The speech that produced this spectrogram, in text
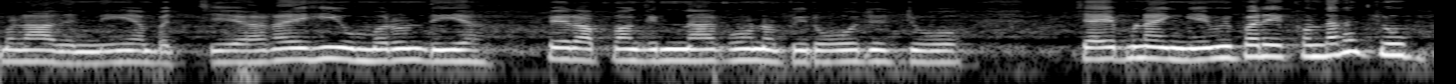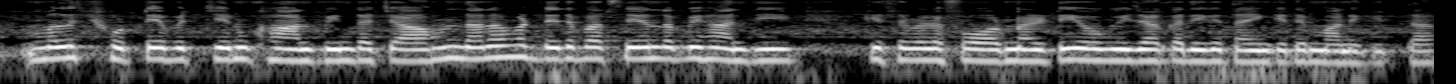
ਬਣਾ ਦਿੰਦੀ ਆ ਬੱਚੇ ਆ ਨਾ ਇਹੀ ਉਮਰ ਹੁੰਦੀ ਆ। ਫਿਰ ਆਪਾਂ ਕਿੰਨਾ ਕੁ ਹੁਣ ਵੀ ਰੋਜ਼ ਜੋ ਚਾਹੇ ਬਣਾਈਏ ਵੀ, ਪਰ ਇੱਕ ਹੁੰਦਾ ਨਾ, ਜੋ ਮਤਲਬ ਛੋਟੇ ਬੱਚੇ ਨੂੰ ਖਾਣ ਪੀਣ ਦਾ ਚਾਹ ਹੁੰਦਾ ਨਾ, ਵੱਡੇ ਦੇ ਪਾਸੇ ਹੁੰਦਾ ਵੀ ਹਾਂਜੀ, ਕਿਸੇ ਵੇਲੇ ਫਾਰਮੈਲਿਟੀ ਹੋ ਗਈ ਜਾਂ ਕਦੀ ਕਿਤਾਈ ਕਿਤੇ ਮਨ ਕੀਤਾ,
